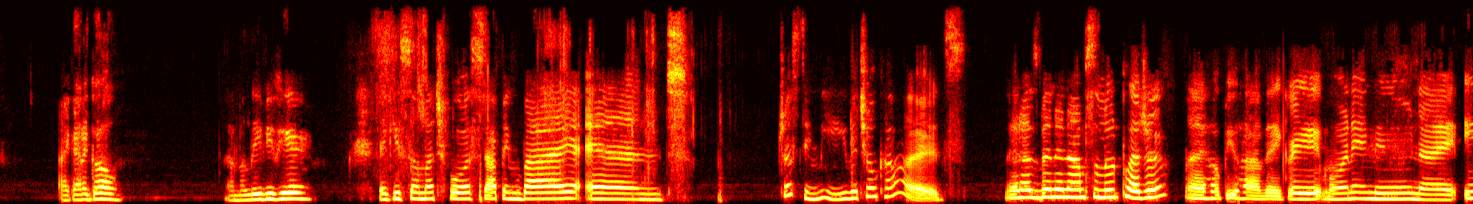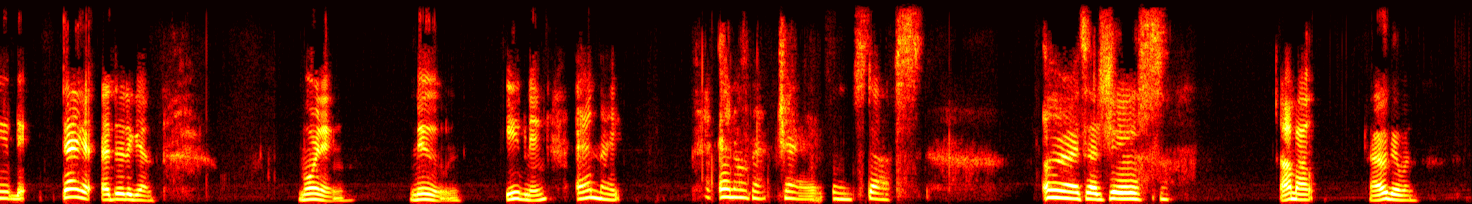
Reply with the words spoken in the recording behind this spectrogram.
I gotta go. I'm gonna leave you here. Thank you so much for stopping by and trusting me with your cards. It has been an absolute pleasure. I hope you have a great morning, noon, night, evening. Dang it, I did again. Morning, noon, evening, and night. And all that jazz and stuffs. Alright, Sagittarius. I'm out. Have a good one.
